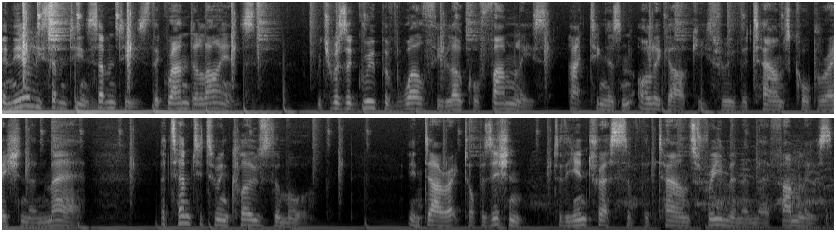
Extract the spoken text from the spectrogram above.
In the early 1770s, the Grand Alliance, which was a group of wealthy local families acting as an oligarchy through the town's corporation and mayor, attempted to enclose the moor, in direct opposition to the interests of the town's freemen and their families.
